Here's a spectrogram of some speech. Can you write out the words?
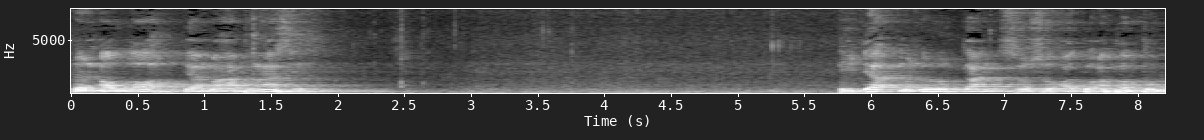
Dan Allah yang maha pengasih tidak menurunkan sesuatu apa pun.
